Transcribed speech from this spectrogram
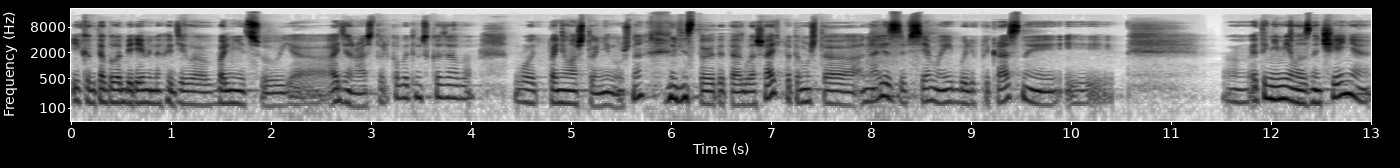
И когда была беременна, ходила в больницу, я один раз только об этом сказала. Вот, поняла, что не нужно, не стоит это оглашать, потому что анализы все мои были прекрасные, и это не имело значения.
